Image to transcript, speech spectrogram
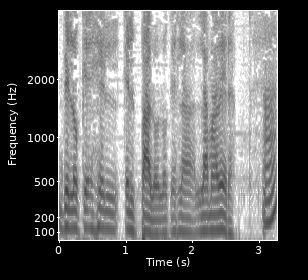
de lo que es el, el palo, lo que es la, la madera. ¿Ah?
